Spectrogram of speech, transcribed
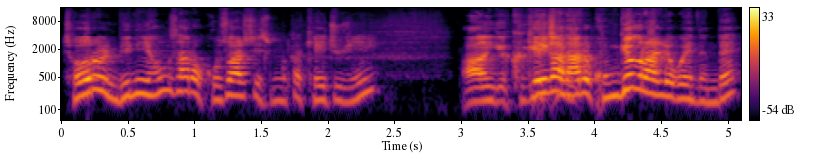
저를 미니 형사로 고소할 수 있습니까? 개 주인이? 아 이게 그게 개가 참- 나를 공격을 하려고 했는데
